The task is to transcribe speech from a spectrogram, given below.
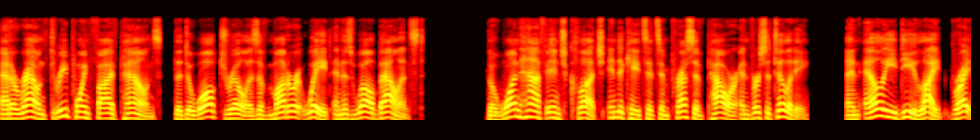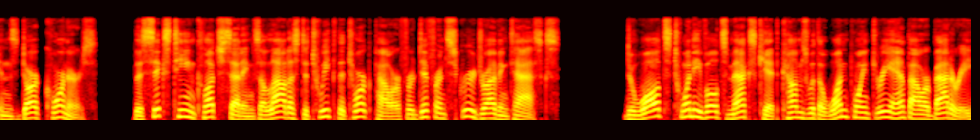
At around 3.5 pounds, the DeWalt drill is of moderate weight and is well balanced. The 1 2 inch clutch indicates its impressive power and versatility. An LED light brightens dark corners. The 16 clutch settings allowed us to tweak the torque power for different screw driving tasks. DeWalt's 20 volts max kit comes with a 1.3 amp hour battery,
